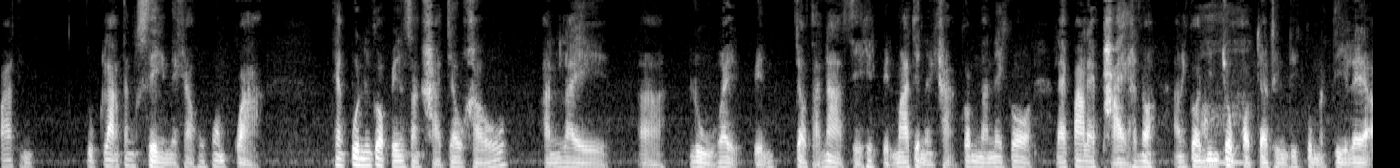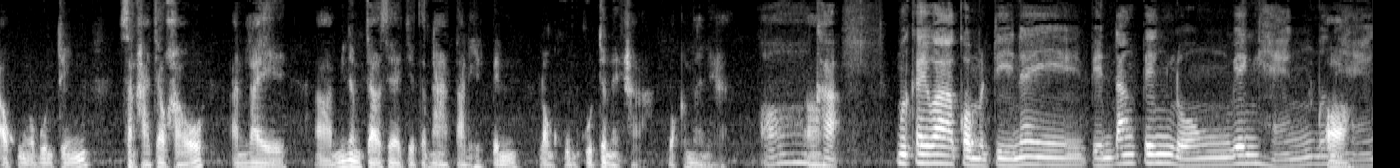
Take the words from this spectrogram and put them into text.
ป้าถึงลูกล่างตั้งเซงนะครับห้อมกว่า แทงปูนนึงก็เป็นสังขารเจ้าเขาอันไรอ่าลู่ไว้เป็นเจ้าตาหน้าเสียเฮ็ดเป็นมาจังไหนค่ะก็นั้นนี่ก็ลายป้าลายพายครับเนาะอันนี้ก็ยิ่งจมขอบใจถึงที่กรมตรีแล้วเอาคุงเอาบุญถึงสังขารเจ้าเขา อันไรอ่ามีน้ำเจ้าเสียเจตนาตาที่เฮ็ดเป็นรองคุมกุดจังไหนค่ะบอกกันหน่อยนี่ค่ะอ๋ออ๋อค่ะเมื่อไกลว่ากรมตีในเป็นตั้งเป้งหลงเวียงแหงเมืองแหง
